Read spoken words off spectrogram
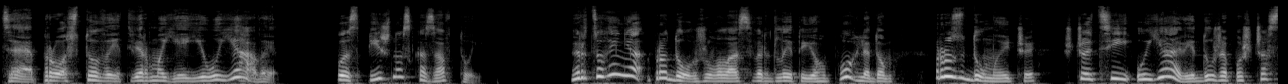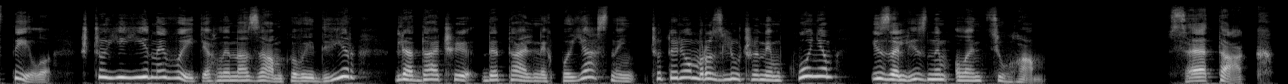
Це просто витвір моєї уяви, поспішно сказав той. Герцогиня продовжувала свердлити його поглядом, роздумуючи, що цій уяві дуже пощастило, що її не витягли на замковий двір для дачі детальних пояснень чотирьом розлюченим коням і залізним ланцюгам. Все так,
